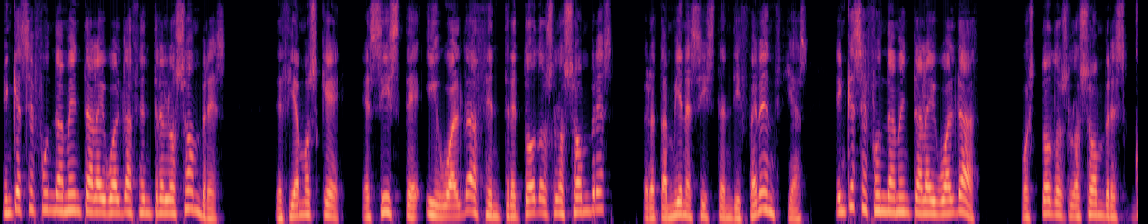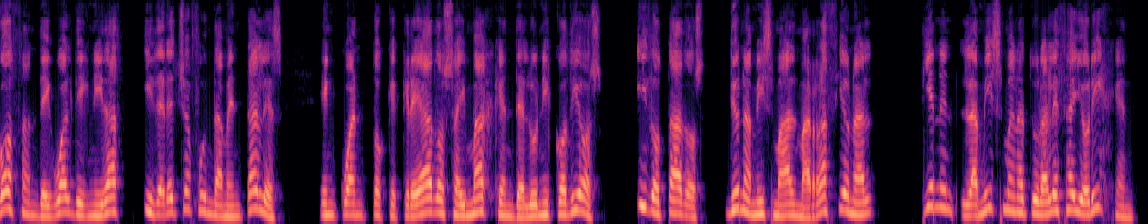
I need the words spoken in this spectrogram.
¿En qué se fundamenta la igualdad entre los hombres? Decíamos que existe igualdad entre todos los hombres, pero también existen diferencias. ¿En qué se fundamenta la igualdad? Pues todos los hombres gozan de igual dignidad y derechos fundamentales, en cuanto que creados a imagen del único Dios y dotados de una misma alma racional, tienen la misma naturaleza y origen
